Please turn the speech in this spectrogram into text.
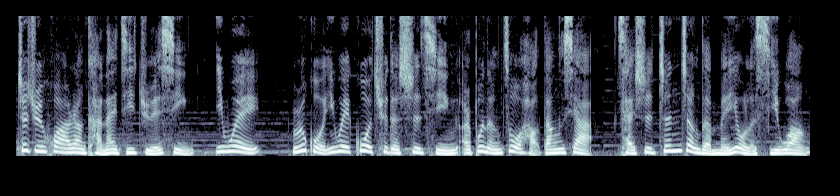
这句话让卡耐基觉醒，因为如果因为过去的事情而不能做好当下，才是真正的没有了希望。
